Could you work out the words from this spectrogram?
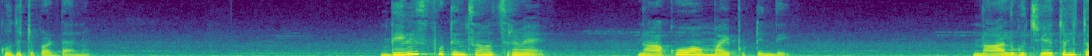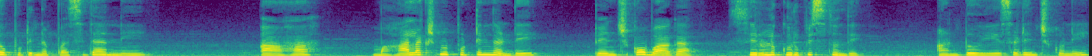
కుదుటపడ్డాను. దివిస్ పుట్టిన సంవత్సరమే. నాకు అమ్మాయి పుట్టింది. నాలుగు చేతులతో పుట్టిన పసిదాన్ని ఆహా మహాలక్ష్మి పుట్టిందండి. పెంచుకో బాగా సిరులు కురిపిస్తుంది అంటూ ఈసడించుకొని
